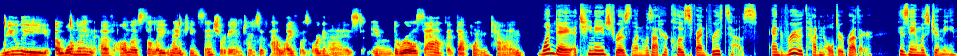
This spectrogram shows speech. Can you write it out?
really a woman of almost the late 19th century in terms of how life was organized in the rural South at that point in time. One day, a teenaged Rosalynn was at her close friend Ruth's house, and Ruth had an older brother. His name was Jimmy.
